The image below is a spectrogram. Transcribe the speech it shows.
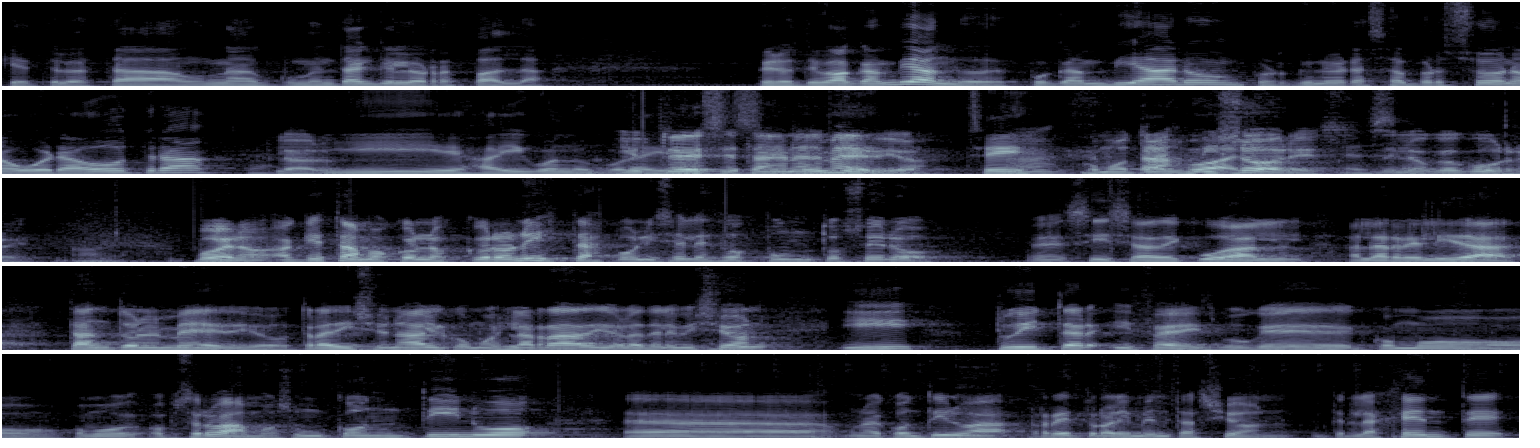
que, te lo está, una documental que lo respalda, pero te va cambiando. Después cambiaron porque no era esa persona o era otra, y es ahí cuando por Y ustedes están en el medio, sí, ¿eh? como transmisores de lo que ocurre. Bueno, aquí estamos con los cronistas policiales 2.0. ¿eh? sí, se adecua a la realidad, tanto en el medio tradicional como es la radio, la televisión y Twitter y Facebook, ¿eh? como, como observamos, un continuo eh, una continua retroalimentación entre la gente,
